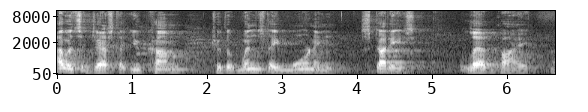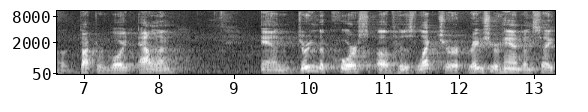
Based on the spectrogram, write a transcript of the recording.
I would suggest that you come to the Wednesday morning studies led by uh, Dr. Lloyd Allen and during the course of his lecture, raise your hand and say,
